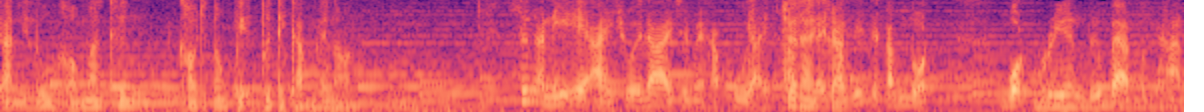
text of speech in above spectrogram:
การเรียนรู้ของเขามากขึ้น เขาจะต้องเปลี่ยนพฤติกรรมแน่นอน ซึ่งอันนี้ AI ช่วยได้ใช่ไหมครับครูใหญ่ครับช่วยได้ในครักาบรที่จะกำหนดบทเรียนหรือแบบฝึกหัด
